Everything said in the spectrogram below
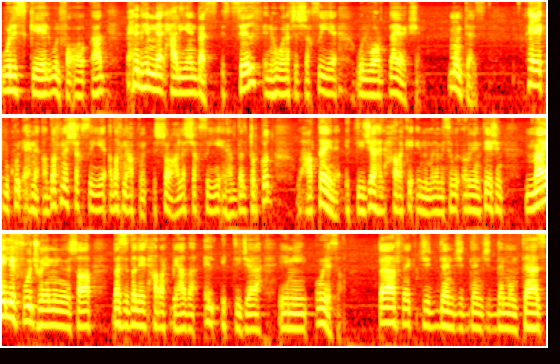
وال scale value هذا إحنا بهمنا حاليا بس ال self إنه هو نفس الشخصية وال world direction ممتاز. هيك بكون إحنا أضفنا الشخصية أضفنا عفوا السرعة للشخصيه إنها تضل تركض وحطينا اتجاه الحركة إنه لما يسوي orientation ما يلف وجهه يمين ويسار بس يضل يتحرك بهذا الاتجاه يمين ويسار. perfect جدا جدا جدا ممتاز.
